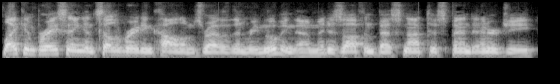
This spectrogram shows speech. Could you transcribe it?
Like embracing and celebrating columns rather than removing them, it is often best not to spend energy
